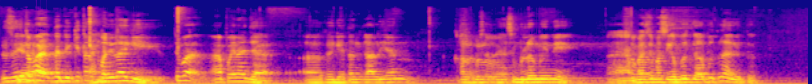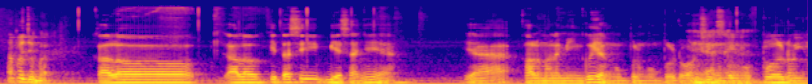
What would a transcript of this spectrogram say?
Terus Ya. coba tadi kita kembali lagi. Coba apain aja eh, kegiatan kalian kalau misalnya sebelum ini. Nah, masih masih gabut-gabut lah gitu. Apa coba? Kalau kalau kita sih biasanya ya ya kalau malam minggu ya ngumpul-ngumpul doang Iya sih sih. ngumpul-ngumpul nonton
